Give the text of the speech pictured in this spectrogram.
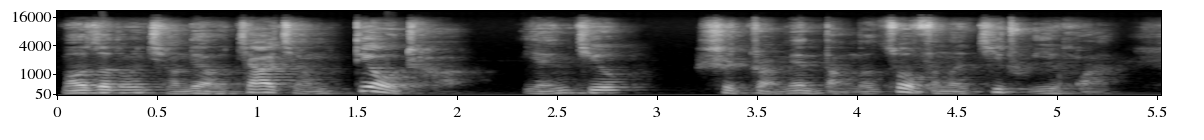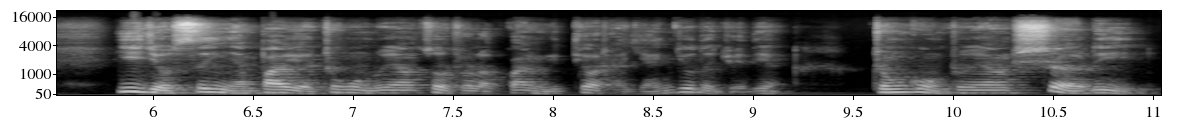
毛泽东强调，加强调查研究是转变党的作风的基础一环。一九四一年八月，中共中央作出了关于调查研究的决定，中共中央设立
